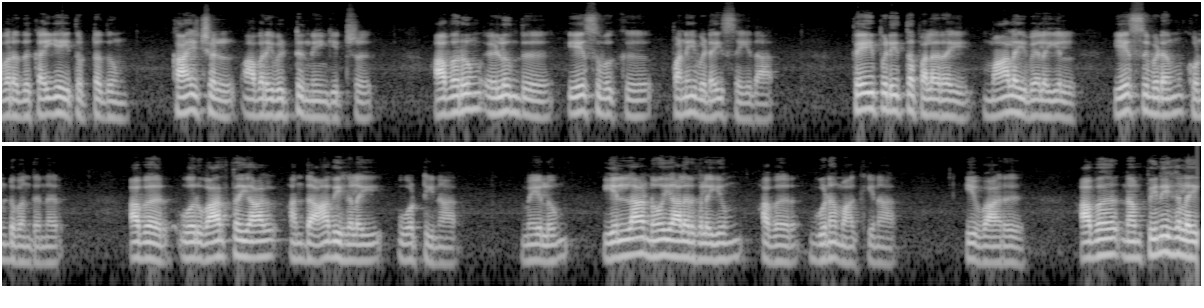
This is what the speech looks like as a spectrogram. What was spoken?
அவரது கையை தொட்டதும் காய்ச்சல் அவரை விட்டு நீங்கிற்று. அவரும் எழுந்து இயேசுவுக்கு பணிவிடை செய்தார். பேய் பிடித்த பலரை மாலை வேளையில் இயேசுவிடம் கொண்டு வந்தனர். அவர் ஒரு வார்த்தையால் அந்த ஆவிகளை ஓட்டினார். மேலும் எல்லா நோயாளர்களையும் அவர் குணமாக்கினார். இவ்வாறு அவர் நம் பிணிகளை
